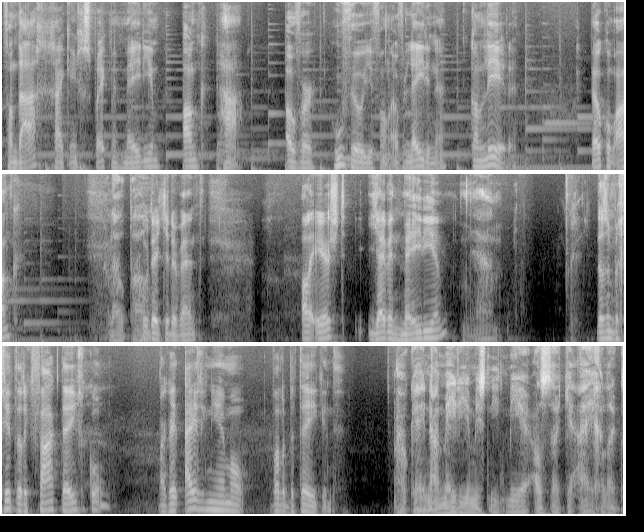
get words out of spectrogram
Vandaag ga ik in gesprek met medium Ank H. over hoeveel je van overledenen kan leren. Welkom Ank, Hallo Paul. goed dat je er bent. Allereerst, jij bent medium. Ja. Dat is een begrip dat ik vaak tegenkom, maar ik weet eigenlijk niet helemaal wat het betekent. Oké, nou medium is niet meer als dat je eigenlijk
